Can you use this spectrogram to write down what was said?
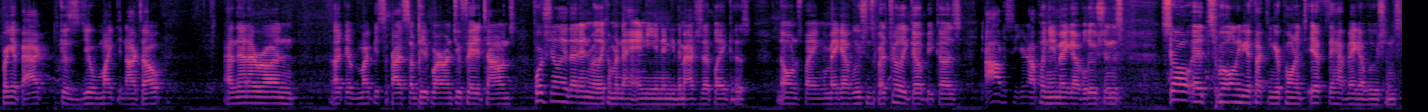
bring it back because you might get knocked out. And then I run like it might be a surprise some people. I run two Faded Towns. Fortunately, that didn't really come into handy in any of the matches I played because no one was playing Mega Evolutions. But it's really good because obviously you're not playing any Mega Evolutions, so it will only be affecting your opponent if they have Mega Evolutions.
